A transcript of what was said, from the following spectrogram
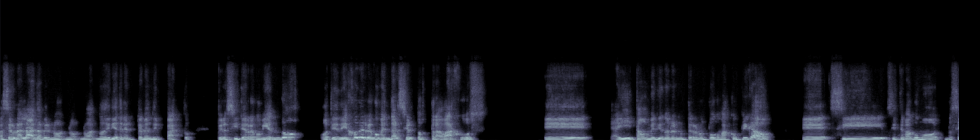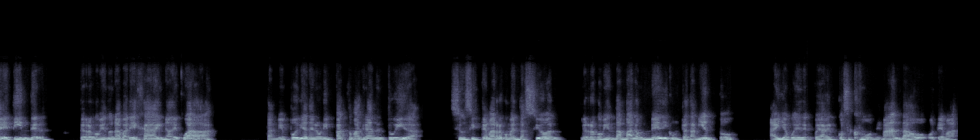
va a ser una lata, pero no, no, no, no debería tener tremendo impacto. Pero si te recomiendo o te dejo de recomendar ciertos trabajos, eh, ahí estamos metiéndonos en un terreno un poco más complicado. Eh, si sistema como, no sé, Tinder te recomienda una pareja inadecuada, también podría tener un impacto más grande en tu vida. Si un sistema de recomendación le recomienda mal a un médico un tratamiento, ahí ya puede después haber cosas como demandas o, temas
